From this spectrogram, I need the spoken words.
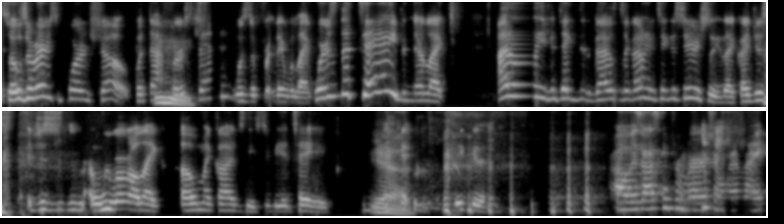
so it was a very supportive show. But that Mhm. first band was the fir- they were like, "Where's the tape?" And they're like, "I don't even take the, the guy was like, I don't even take this seriously. Like, I just, it just." We were all like, "Oh my god, this needs to be a tape." yeah. Ridiculous. always asking for merch, and we're like,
